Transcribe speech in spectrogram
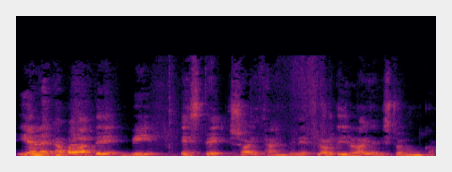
y en el escaparate vi este suavizante de flor que yo no lo había visto nunca.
